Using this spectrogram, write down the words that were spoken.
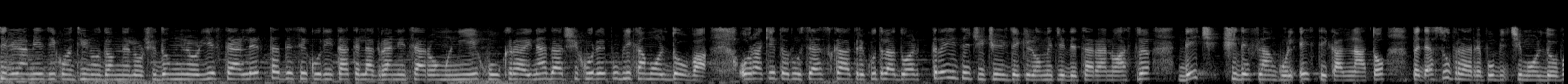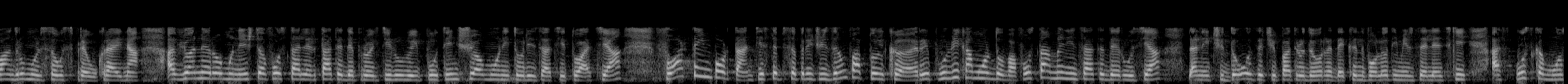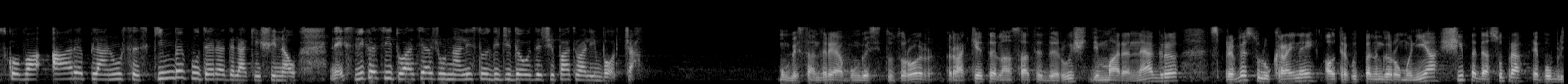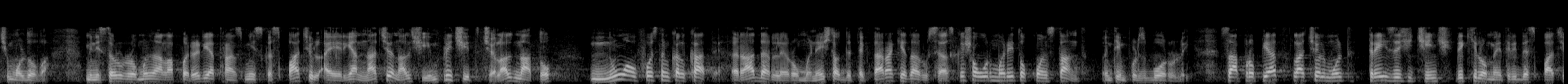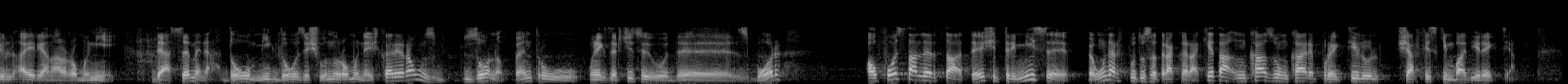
Știrile miezii continuă, doamnelor și domnilor. Este alertă de securitate la granița României cu Ucraina, dar și cu Republica Moldova. O rachetă rusească a trecut la doar 35 de kilometri de țara noastră, deci și de flancul estic al NATO, pe deasupra Republicii Moldova, în drumul său spre Ucraina. Avioane românești au fost alertate de proiectilul lui Putin și au monitorizat situația. Foarte important este să precizăm faptul că Republica Moldova a fost amenințată de Rusia la nici 24 de ore de când Volodymyr Zelensky a spus că Moscova are planuri să schimbe puterea de la Chișinău. Ne explică situația jurnalistul Digi24 Alin Borcea. Bun găsit, Andreea, bun găsit tuturor. Rachete lansate de ruși din Marea Neagră spre vestul Ucrainei au trecut pe lângă România și pe deasupra Republicii Moldova. Ministerul Român al Apărării a transmis că spațiul aerian național și implicit cel al NATO nu au fost încălcate. Radarele românești au detectat racheta rusească și au urmărit-o constant în timpul zborului. S-a apropiat la cel mult 35 de kilometri de spațiul aerian al României. De asemenea, două MiG-21 românești care erau în zonă pentru un exercițiu de zbor au fost alertate și trimise pe unde ar fi putut să treacă racheta în cazul în care proiectilul și-ar fi schimbat direcția.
